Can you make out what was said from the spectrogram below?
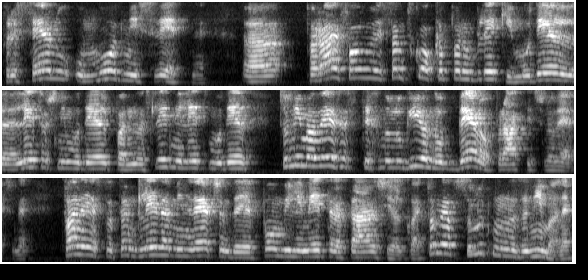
preselil v modni svet. Uh, Pravi iPhone je samo tako, kot pa obleki, model, letošnji model, pa naslednji let model. To nima veze s tehnologijo, nobeno praktično več. Ne. Pa ne jaz to tam gledam in rečem, da je pol milimetra tanjši ali kaj. To me absolutno ne zanima. Ne.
